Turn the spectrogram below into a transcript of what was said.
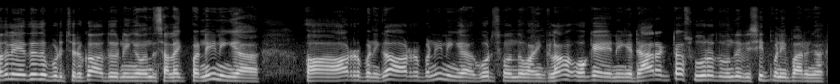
அதில் எது எது பிடிச்சிருக்கோ அது நீங்கள் வந்து செலக்ட் பண்ணி நீங்கள் ஆர்டர் பண்ணிக்கலாம் ஆர்டர் பண்ணி நீங்கள் கூட்ஸ் வந்து வாங்கிக்கலாம். ஓகே நீங்கள் டேரெக்டாக சூரத் வந்து விசிட் பண்ணி பாருங்கள்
